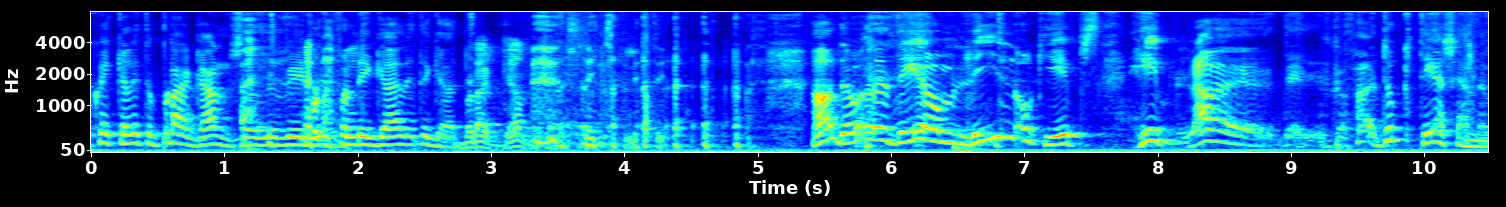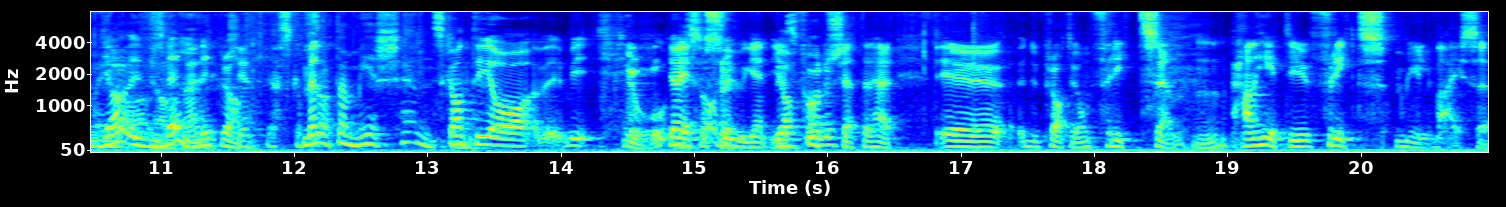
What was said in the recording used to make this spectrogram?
skicka lite blaggan så vi vill få ligga lite gött. Blaggan. Ja, det var det om lin och gips. Himla eh, fan, duktig jag känner mig Ja, väldigt bra. Jag ska Men- prata mer sen. Ska inte jag... Vi, Jo, jag är så sugen. Jag fortsätter här. Eh, du pratar ju om Fritzen. Mm. Han heter ju Fritz Mühlweiser.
